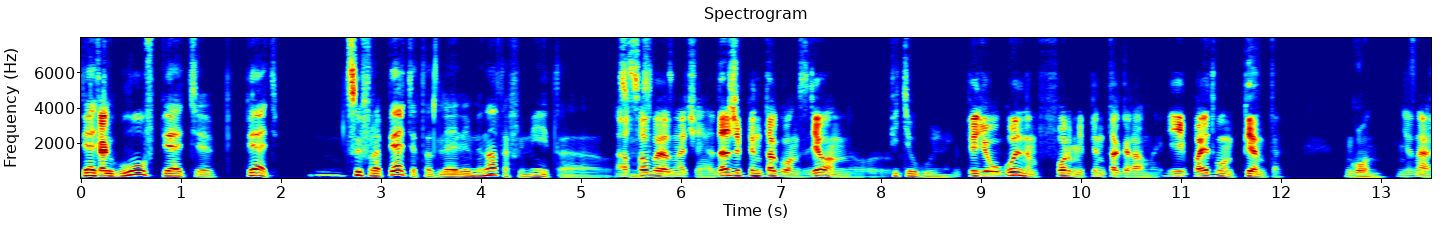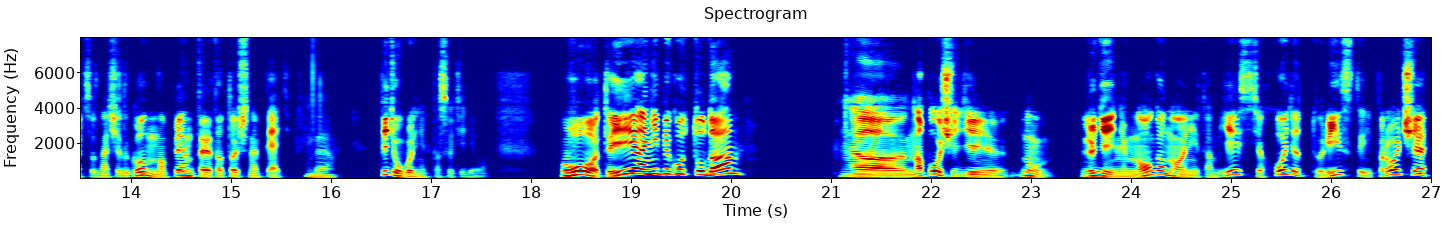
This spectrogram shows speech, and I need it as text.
Пять как... углов, пять, э, пять цифра 5 это для иллюминатов имеет а, особое смысл. значение. Даже Пентагон сделан э, пятиугольный. пятиугольным в форме пентаграммы. И поэтому он пентагон. Не знаю, что значит гон, но пента это точно 5. Да. Пятиугольник, по сути дела. Вот, и они бегут туда. Э, на площади, ну, людей немного, но они там есть, все ходят, туристы и прочее.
